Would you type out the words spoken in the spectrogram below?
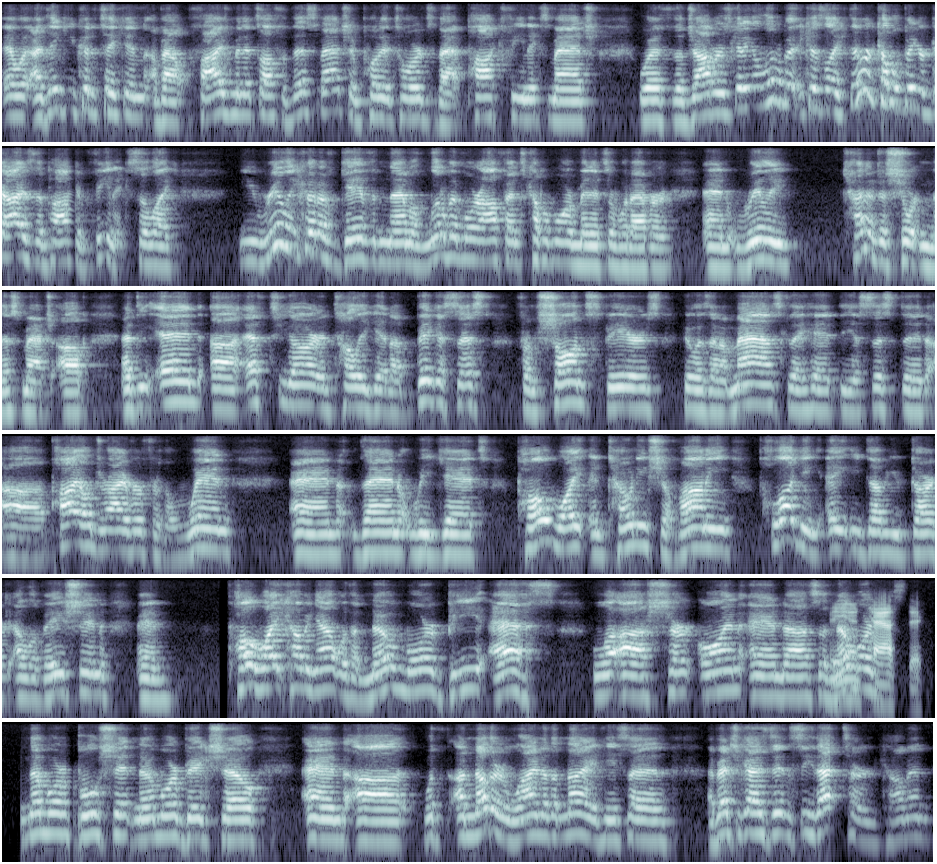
I think you could have taken about five minutes off of this match and put it towards that Pac Fenix match with the jobbers getting a little bit because like there were a couple bigger guys than Pac and Fenix, so like you really could have given them a little bit more offense, a couple more minutes or whatever, and really kind of just shorten this match up. At the end, uh, FTR and Tully get a big assist from Shawn Spears, who was in a mask. They hit the assisted uh, pile driver for the win. And then we get Paul White and Tony Schiavone plugging AEW Dark Elevation and Paul White coming out with a no more BS uh, shirt on, and uh, so Fantastic. no more no more bullshit, no more Big Show, and uh, with another line of the night, he said, "I bet you guys didn't see that turn coming."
